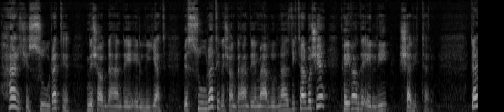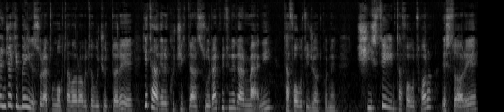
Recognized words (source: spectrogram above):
هرچه صورت نشان دهنده علیت به صورت نشان دهنده معلول نزدیکتر باشه پیوند علی شدیدتره. در اینجا که بین صورت و محتوا رابطه وجود داره یه تغییر کوچیک در صورت می‌تونه در معنی تفاوت ایجاد کنه. چیستی این تفاوت ها رو استعاره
